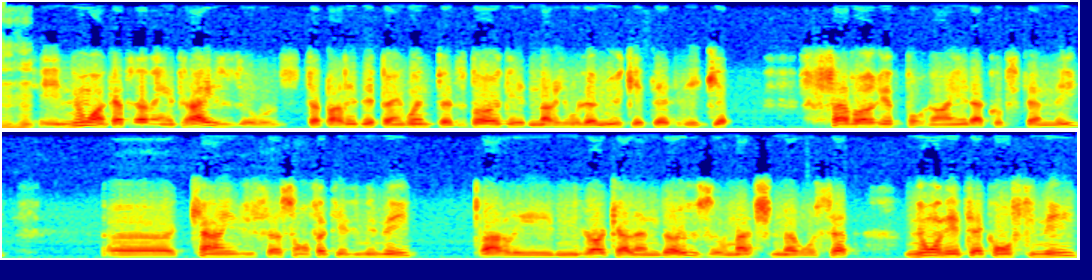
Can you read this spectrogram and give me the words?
Mm-hmm. Et nous, en 93, tu as parlé des Penguins de Pittsburgh et de Mario Lemieux, qui était l'équipe favorite pour gagner la Coupe Stanley. Euh, quand ils se sont fait éliminer par les New York Islanders au match numéro 7, nous, on était confinés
